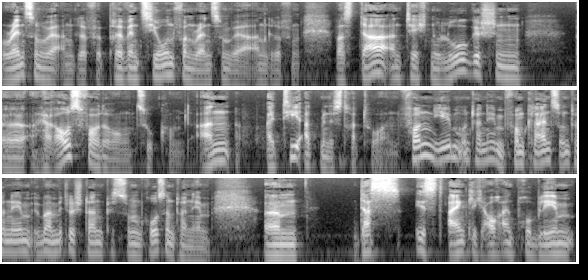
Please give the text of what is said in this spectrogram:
Ransomware-Angriffe, Prävention von Ransomware-Angriffen, was da an technologischen äh, Herausforderungen zukommt, an IT-Administratoren von jedem Unternehmen, vom Kleinstunternehmen über Mittelstand bis zum Großunternehmen. Ähm, das ist eigentlich auch ein Problem,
